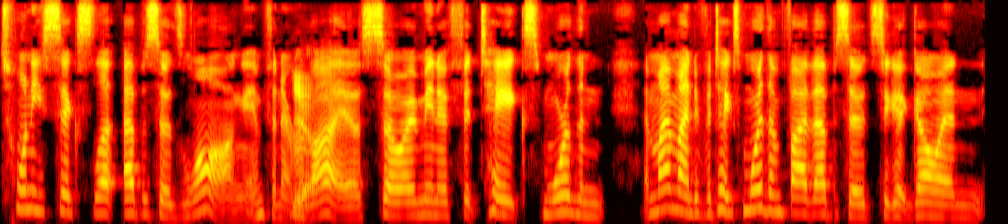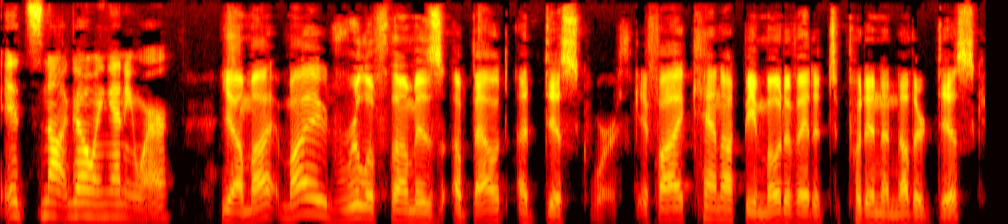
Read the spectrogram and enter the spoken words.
26 le- episodes long, Infinite Yeah. Ryvius. So, I mean, if it takes more than, in my mind, if it takes more than five episodes to get going, it's not going anywhere. Yeah, my, my rule of thumb is about a disc worth. If I cannot be motivated to put in another disc,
